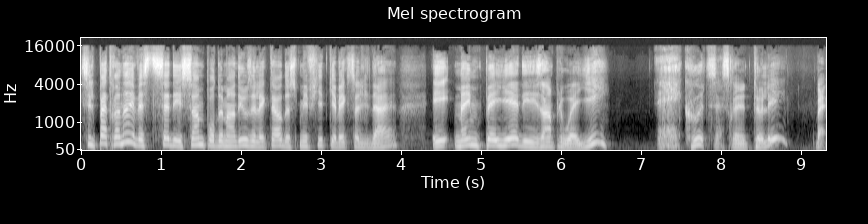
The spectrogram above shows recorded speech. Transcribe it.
si le patronat investissait des sommes pour demander aux électeurs de se méfier de Québec solidaire et même payait des employés, eh, écoute, ça serait un tollé. Ben,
